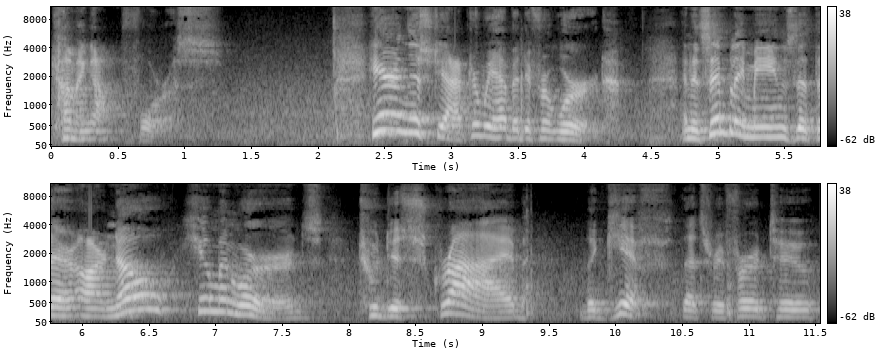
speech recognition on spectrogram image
coming up for us. Here in this chapter, we have a different word. And it simply means that there are no human words to describe the gift that's referred to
